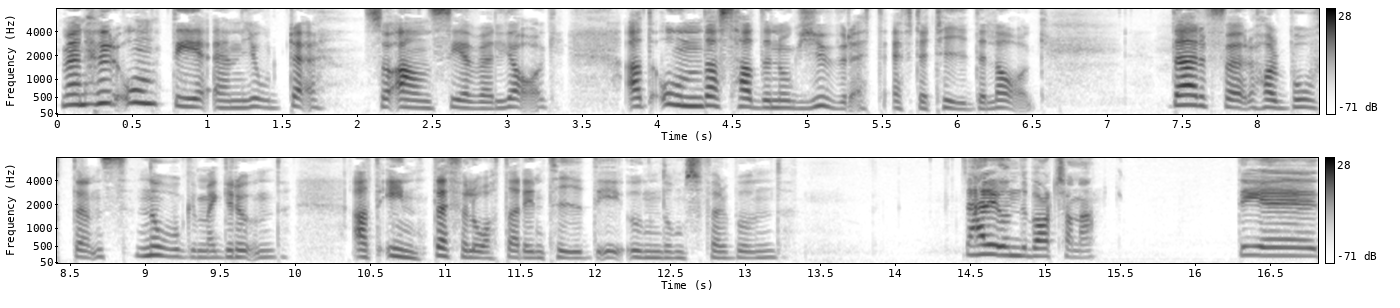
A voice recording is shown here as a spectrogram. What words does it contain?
Men hur ont det än gjorde så anser väl jag att ondast hade nog djuret efter tidelag. Därför har botens nog med grund att inte förlåta din tid i ungdomsförbund. Det här är underbart Sanna. Det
